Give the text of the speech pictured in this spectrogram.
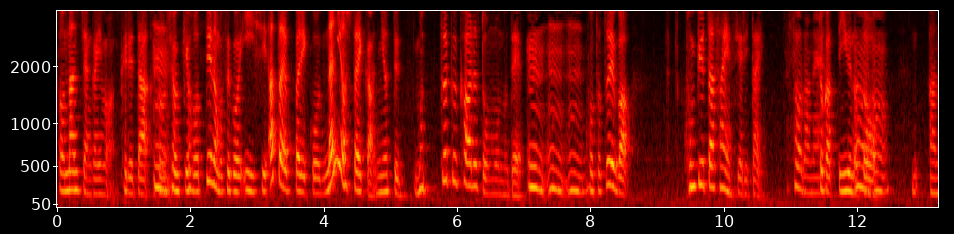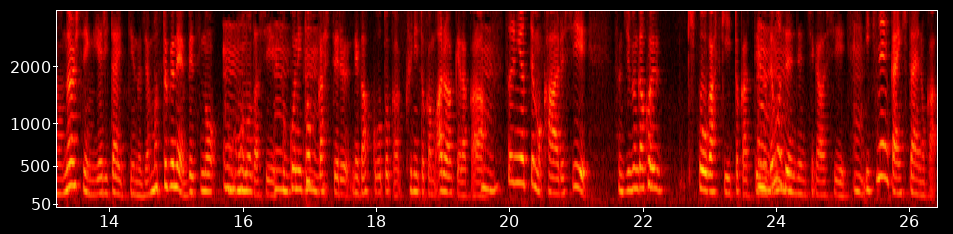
そうなんちゃんが今くれたこの消去法っていうのもすごいいいし、あとはやっぱりこう何をしたいかによって全く変わると思うのでうんうんうん。こう例えばコンピューターサイエンスやりたいそうだね。とかっていうのと、うんうん。あのナーシングやりたいっていうのじゃ全くね別のものだし、うん。そこに特化してる、ね、学校とか国とかもあるわけだから、うん。それによっても変わるしその自分がこういう気候が好きとかっていうのでうんうん。も全然違うし、うん。1年間行きたいのか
